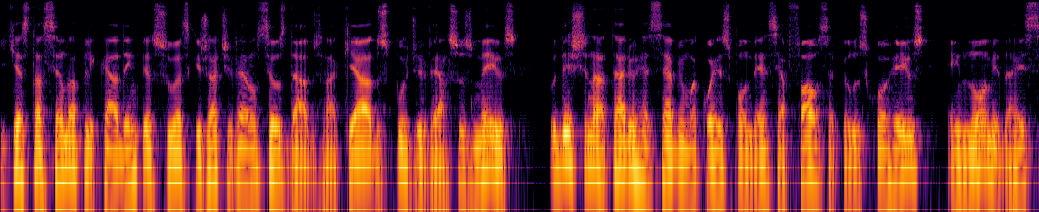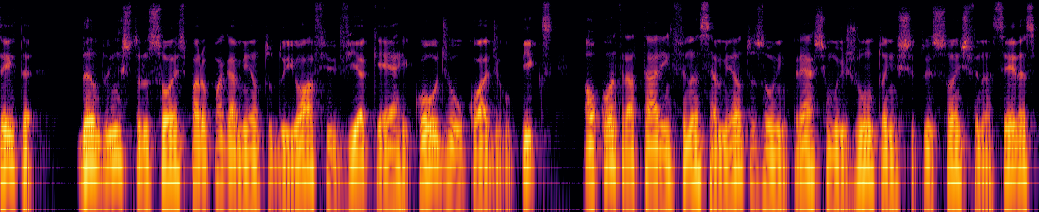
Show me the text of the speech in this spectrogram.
e que está sendo aplicada em pessoas que já tiveram seus dados hackeados por diversos meios, o destinatário recebe uma correspondência falsa pelos correios em nome da Receita dando instruções para o pagamento do IOF via QR Code ou código Pix ao contratarem financiamentos ou empréstimos junto a instituições financeiras,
